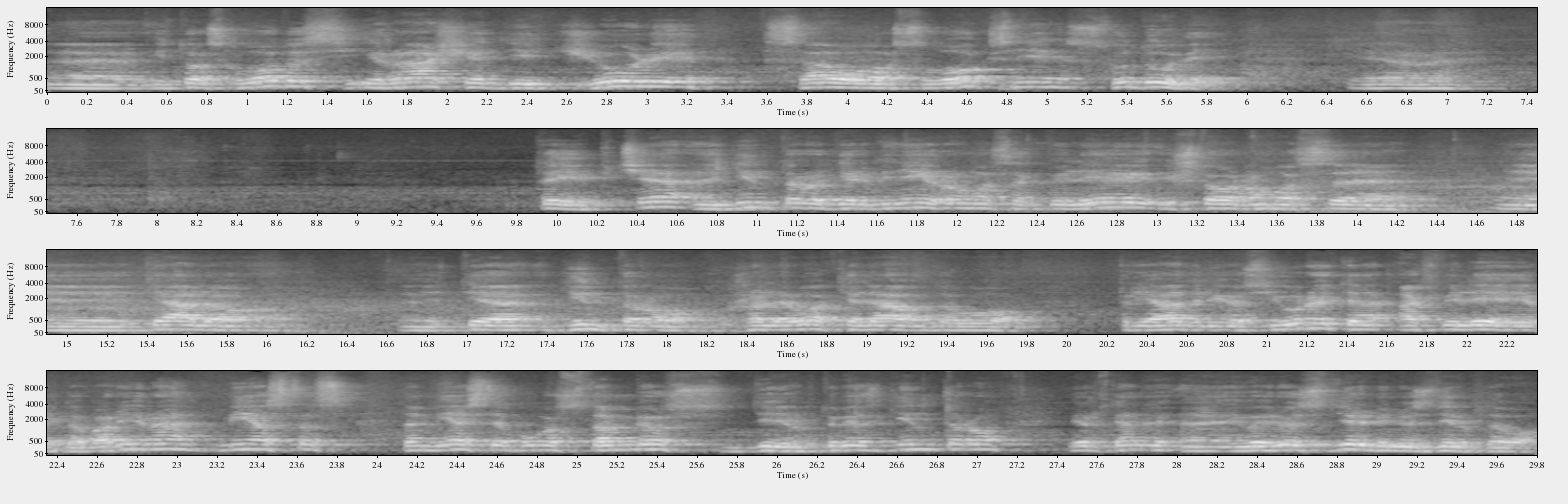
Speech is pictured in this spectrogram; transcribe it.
į tuos klodus įrašė didžiulį savo sluoksnį suduviai. Ir Taip, čia gintaro dirbiniai Romos akvilėjai, iš to Romos e, e, kelio e, tie gintaro žaliava keliaudavo prie Adrijos jūrai, ten akvilėjai ir dabar yra miestas, tam mieste buvo stambios dirbtuvės gintaro ir ten e, įvairius dirbinius dirbdavo.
